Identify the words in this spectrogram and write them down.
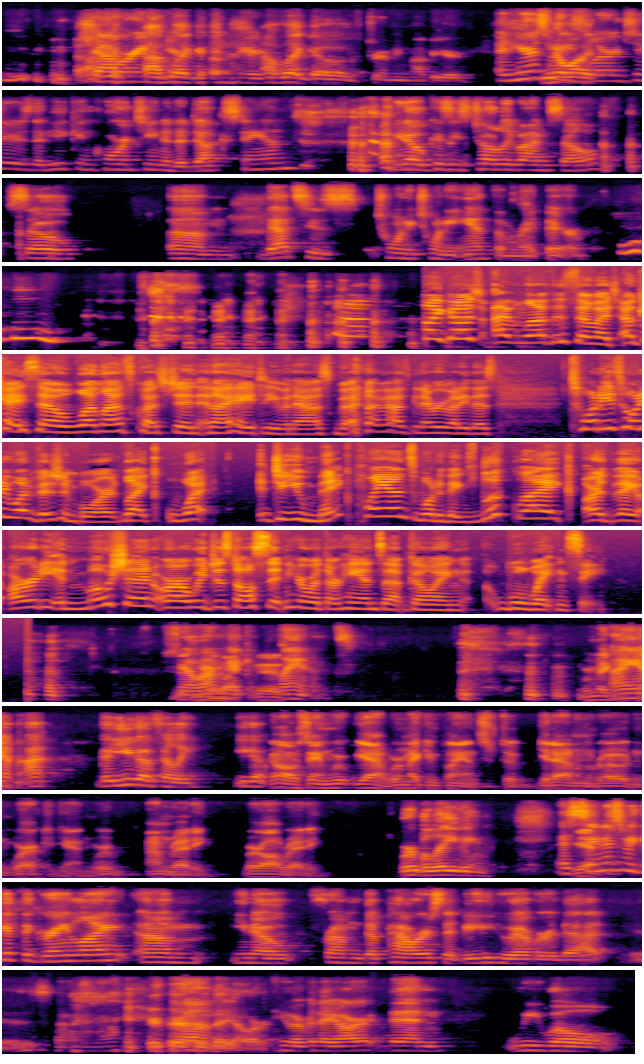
Showering I've, and let go, beard. I've let go of trimming my beard. And here's You what he's what? learned too is that he can quarantine at a duck stand, you know, because he's totally by himself. So um, that's his 2020 anthem right there. Woohoo. Oh my gosh, I love this so much. Okay, so one last question, and I hate to even ask, but I'm asking everybody this 2021 vision board. Like, what do you make plans? What do they look like? Are they already in motion, or are we just all sitting here with our hands up going, we'll wait and see? No, I'm like making this. plans. We're making I am. I, go, you go, Philly. You go. No, I was saying, we're, yeah, we're making plans to get out on the road and work again. We're, I'm ready. We're all ready. We're believing. As Yeah. soon as we get the green light, um, you know, from the powers that be, whoever that is, I don't know. Whoever Um, they are. whoever they are, then we will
